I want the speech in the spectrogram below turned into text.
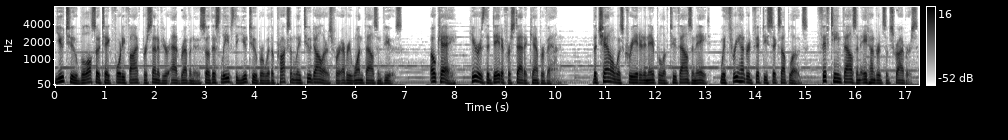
YouTube will also take 45% of your ad revenue, so this leaves the YouTuber with approximately $2 for every 1,000 views. Okay, here is the data for Static Camper Van. The channel was created in April of 2008, with 356 uploads, 15,800 subscribers,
